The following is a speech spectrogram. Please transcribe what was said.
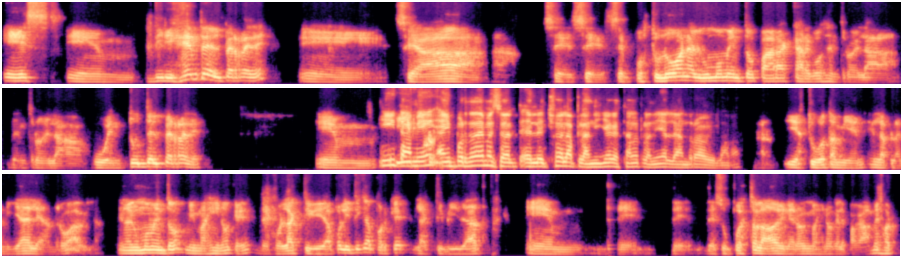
es em, dirigente del PRD, eh, se, ha, se, se, postuló en algún momento para cargos dentro de la, dentro de la juventud del PRD. Em, y, también es importante mencionar el hecho de la planilla que está en la planilla de Leandro Ávila. Y estuvo también en la planilla de Leandro Ávila. En algún momento me imagino que dejó la actividad política porque la actividad em, de, de, de, su puesto lado de dinero me imagino que le pagaba mejor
